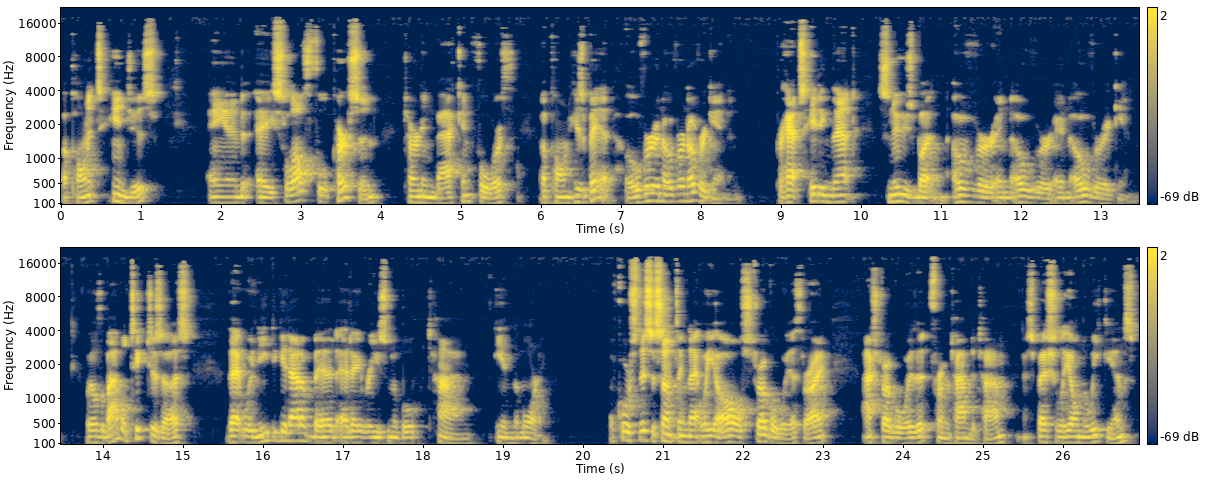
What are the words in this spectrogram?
upon its hinges, and a slothful person turning back and forth upon his bed over and over and over again, and perhaps hitting that snooze button over and over and over again. Well, the Bible teaches us that we need to get out of bed at a reasonable time in the morning. Of course, this is something that we all struggle with, right? I struggle with it from time to time, especially on the weekends.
